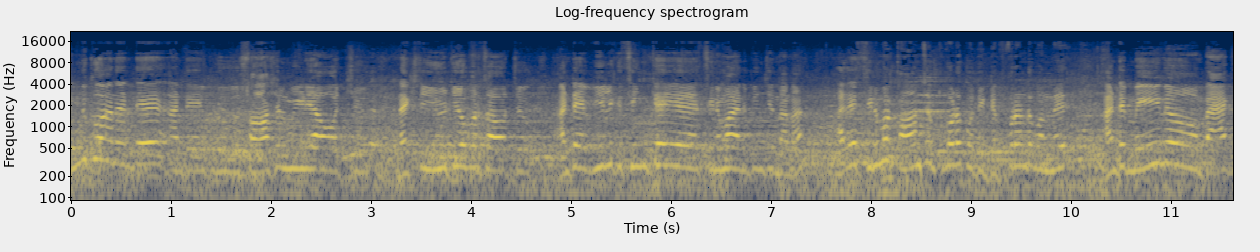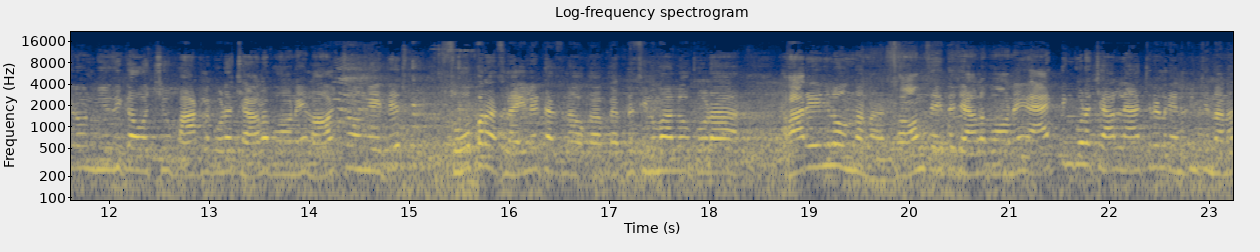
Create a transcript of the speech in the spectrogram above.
ఎందుకు అని అంటే అంటే ఇప్పుడు సోషల్ మీడియా అవ్వచ్చు నెక్స్ట్ యూట్యూబర్స్ అవ్వచ్చు అంటే వీళ్ళకి సింక్ అయ్యే సినిమా అనిపించింది అన్న. అదే సినిమా కాన్సెప్ట్ కూడా కొద్దిగా డిఫరెంట్గా ఉంది. అంటే మెయిన్ బ్యాక్గ్రౌండ్ మ్యూజిక్ అవ్వచ్చు పాటలు కూడా చాలా బాగున్నాయి. లాస్ట్ సాంగ్ అయితే సూపర్ అసలు హైలైట్ అసలు. ఒక పెద్ద సినిమాలో కూడా ఆ రేంజ్లో ఉందన్న. సాంగ్స్ అయితే చాలా బాగున్నాయి. యాక్టింగ్ కూడా చాలా న్యాచురల్గా అనిపించింది అన్న.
